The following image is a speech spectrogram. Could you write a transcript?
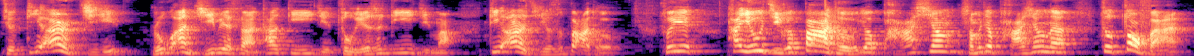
就第二级。如果按级别算，他是第一级，祖爷是第一级嘛，第二级就是霸头。所以他有几个霸头要爬乡，什么叫爬乡呢？就造反，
